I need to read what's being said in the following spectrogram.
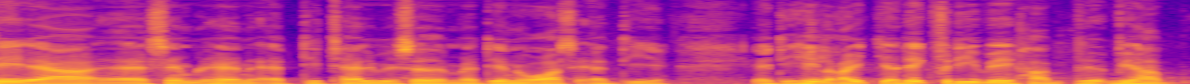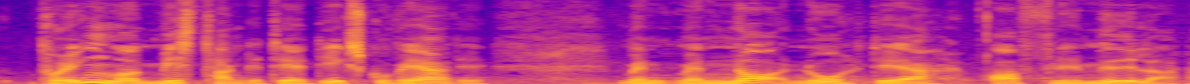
Det er uh, simpelthen, at de tal, vi sidder med, det er nu også, at de, er de helt rigtige. Og det er ikke, fordi vi har, vi har på ingen måde mistanke til, at de ikke skulle være det. Men, men når nu det er offentlige midler,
